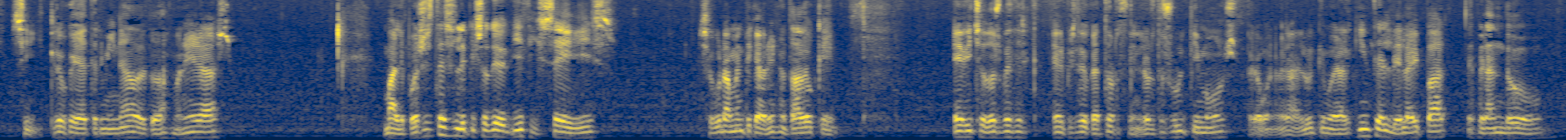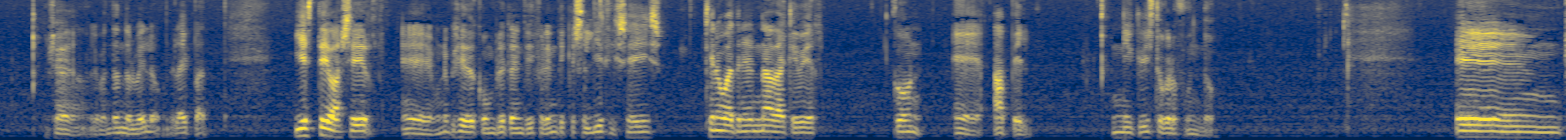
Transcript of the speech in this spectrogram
Sí, creo que ya he terminado de todas maneras. Vale, pues este es el episodio 16. Seguramente que habréis notado que He dicho dos veces el episodio 14 en los dos últimos, pero bueno, el último era el 15, el del iPad, esperando, o sea, levantando el velo del iPad. Y este va a ser eh, un episodio completamente diferente, que es el 16, que no va a tener nada que ver con eh, Apple, ni Cristo que lo fundó. Eh,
